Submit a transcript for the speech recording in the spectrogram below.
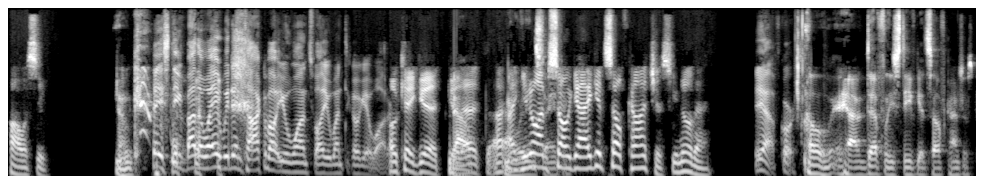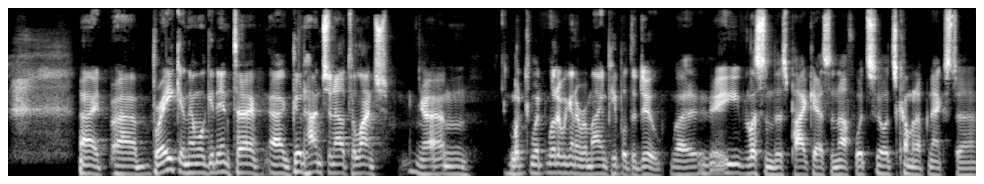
policy. Okay. Hey, Steve, by the way, we didn't talk about you once while you went to go get water. Okay, good. good. No. I, I, No, you know, I'm say so yeah. I get self conscious. You know that. Yeah, of course. Oh, yeah, definitely. Steve gets self conscious. All right, uh, break, and then we'll get into uh, good hunch and out to lunch. Um, what what what are we going to remind people to do? Uh, you've listened to this podcast enough. What's what's coming up next? Uh,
